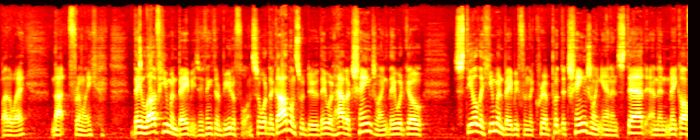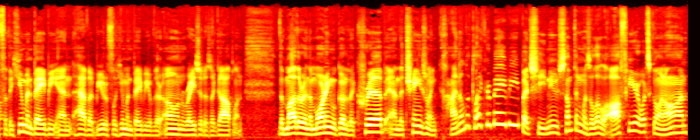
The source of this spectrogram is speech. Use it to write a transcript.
by the way, not friendly, they love human babies. They think they're beautiful. And so what the goblins would do, they would have a changeling. They would go steal the human baby from the crib, put the changeling in instead, and then make off with the human baby and have a beautiful human baby of their own, raise it as a goblin. The mother in the morning would go to the crib, and the changeling kind of looked like her baby, but she knew something was a little off here. What's going on?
